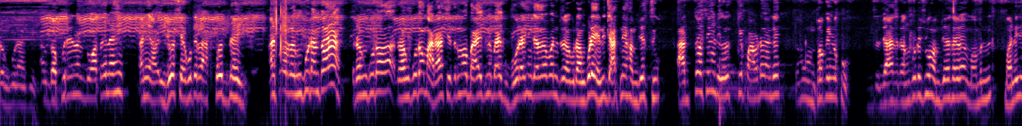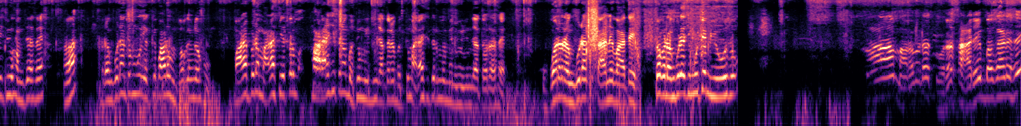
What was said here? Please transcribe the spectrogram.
રંગુડાની ગફુરાને દોતે નહીં અને હીરો શેગુ તો રાખતો જ નહીં. અને પેલો રંગુડા તો રંગુડો રંગુડો મારા ક્ષેત્રમાં બાઇક ને બાઇક ઊભો રાખીને જતા પણ રંગુડા એની જાતને સમજે છું. આજ તો છે કે પાવડો અને ઊંધો કઈ નાખું. જાત રંગુડે શું સમજાશે? મને શું સમજાશે? હા? રંગુડા તો હું એક પાવડો ઊંધો કઈ નાખું મારા પેલા મારા ક્ષેત્રમાં મારા ક્ષેત્રમાં બધું મિલી જતો રહે બધું મારા ક્ષેત્રમાં મિલી જતો રહેશે. ઉપર રંગુડા તાને વાતે. તો રંગુડાથી હું કેમ બીવું છું હા મારા બેટા ધોરા સારે બગાડે છે.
